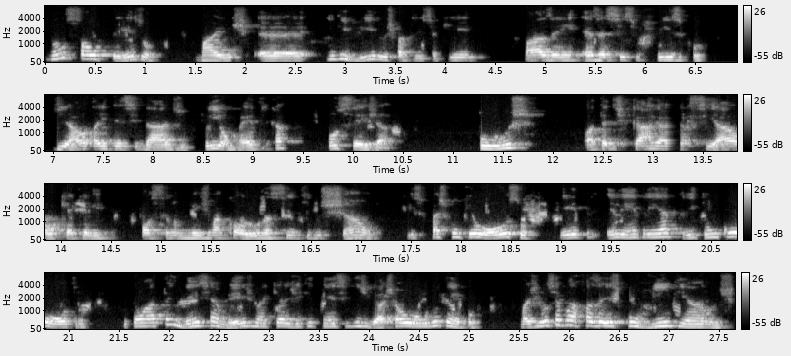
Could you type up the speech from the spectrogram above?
Não só o peso, mas é, indivíduos, Patrícia, que fazem exercício físico de alta intensidade pliométrica, ou seja, pulos, até descarga axial, que é aquele forçando mesmo a coluna, sentindo o chão, isso faz com que o osso entre, ele entre em atrito um com o outro. Então a tendência mesmo é que a gente tenha esse desgaste ao longo do tempo. Mas você vai fazer isso com 20 anos,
